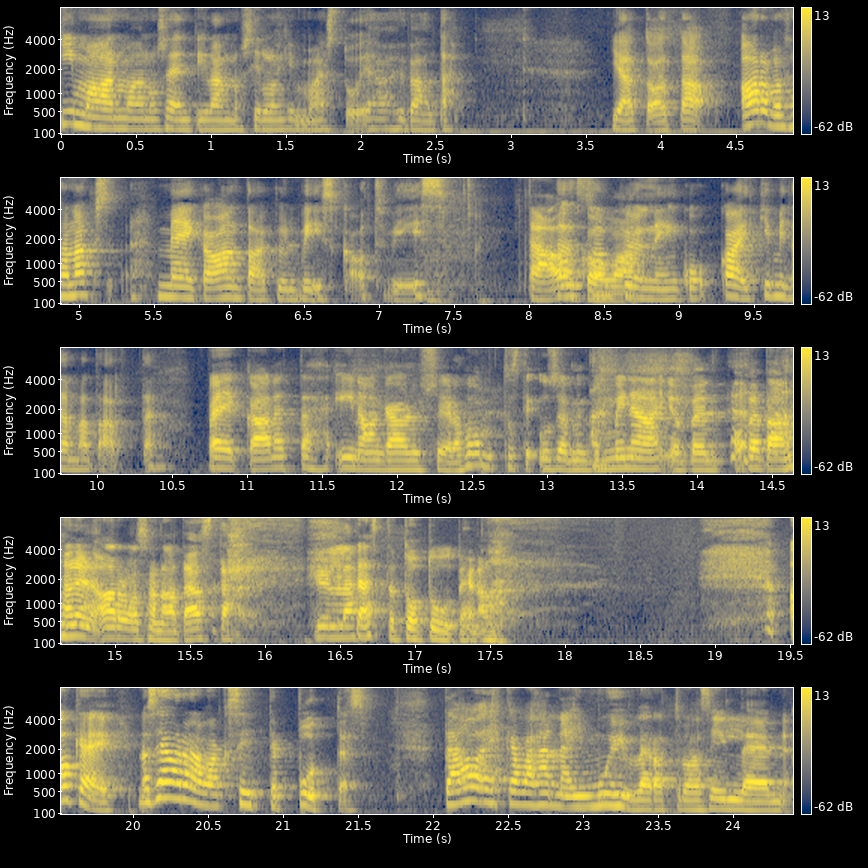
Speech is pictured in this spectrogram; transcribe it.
himaan, mä oon usein tilannut, silloinkin maistuu ihan hyvältä. Ja tota, arvosanaksi meikä antaa kyllä 5 kautta 5. Tää on Tässä kova. on kyllä niin kuin kaikki, mitä mä tarvitsen. Veikkaan, että Iina on käynyt siellä huomattavasti useammin kuin minä, joten otetaan hänen arvosana tästä, Kyllä. tästä totuutena. Okei, okay, no seuraavaksi sitten puttes. Tämä on ehkä vähän näihin muihin verrattuna silleen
